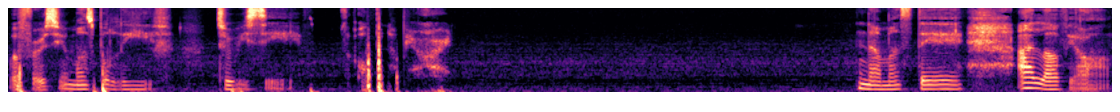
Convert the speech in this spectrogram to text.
But first, you must believe to receive. So open up your heart. Namaste. I love y'all.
